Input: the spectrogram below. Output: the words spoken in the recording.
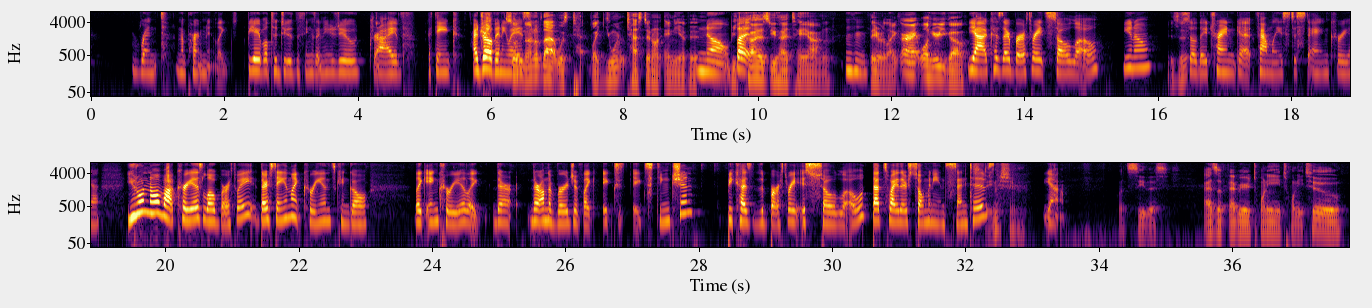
rent an apartment, like be able to do the things I need to do, drive. I think I drove anyways. So none of that was te- like you weren't tested on any of it no, but because you had Taeyang. Mm-hmm. They were like, "All right, well here you go." yeah, because their birth rate's so low, you know? Is it? So they try and get families to stay in Korea. You don't know about Korea's low birth weight? They're saying like Koreans can go like in Korea like they're they're on the verge of like ex- extinction because the birth rate is so low. That's why there's so many incentives. Extinction. Yeah. Let's see this. As of February 2022.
